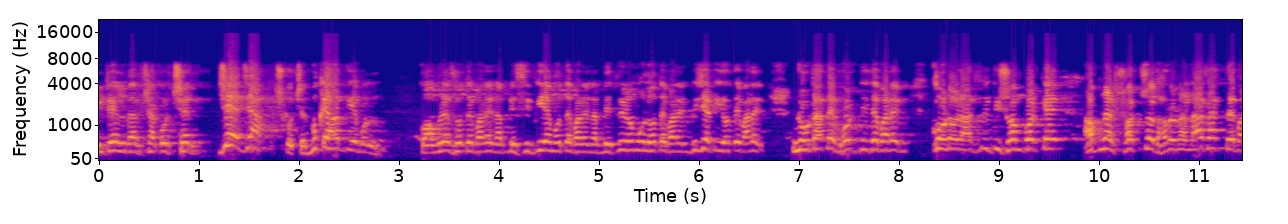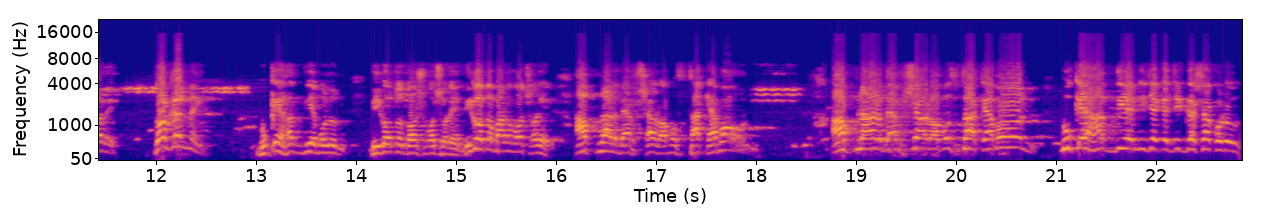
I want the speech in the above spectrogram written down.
রিটেল ব্যবসা করছেন, যে যা করছেন, বুকে হাত দিয়ে বলুন। কংগ্রেস হতে পারেন, আপনি সিপিএম হতে পারেন, আপনি তৃণমূল হতে পারেন, বিজেপি হতে পারেন, নোটাতে ভোট দিতে পারেন, কোন রাজনীতি সম্পর্কে আপনার স্বচ্ছ ধারণা না থাকতে পারে, দরকার নেই। বুকে হাত দিয়ে বলুন, বিগত দশ বছরে, বিগত বারো বছরে আপনার ব্যবসার অবস্থা কেমন? আপনার ব্যবসার অবস্থা কেমন? বুকে হাত দিয়ে নিজেকে জিজ্ঞাসা করুন।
